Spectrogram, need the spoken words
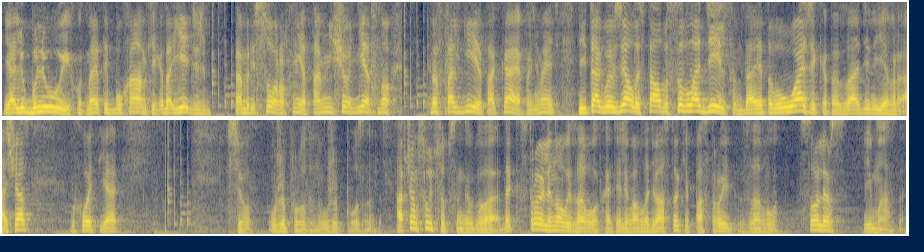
я люблю их. Вот на этой буханке, когда едешь, там рессоров нет, там ничего нет, но ностальгия такая, понимаете. И так бы взял и стал бы совладельцем, да, этого УАЗика-то за 1 евро. А сейчас выходит, я все, уже продано, уже поздно. А в чем суть, собственно была? Да строили новый завод, хотели во Владивостоке построить завод Solers и Mazda.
